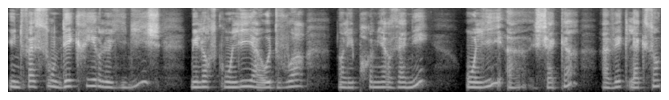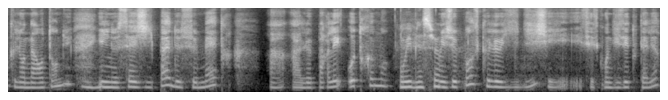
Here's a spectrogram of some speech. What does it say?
une façon d'écrire le yiddish, mais lorsqu'on lit à haute voix dans les premières années, on lit euh, chacun avec l'accent que l'on a entendu. Mhm. Il ne s'agit pas de se mettre à, à le parler autrement. Oui, bien sûr. Mais je pense que le yiddish, et c'est ce qu'on disait tout à l'heure,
